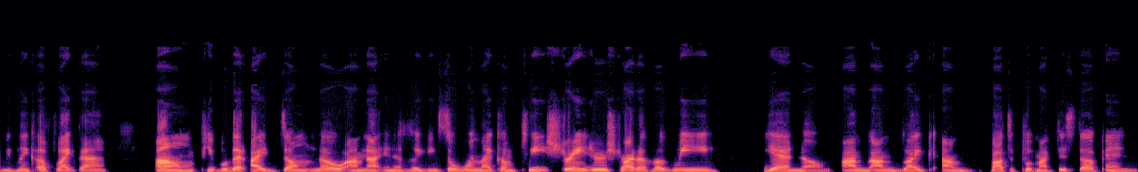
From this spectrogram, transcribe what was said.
we link up like that um people that i don't know i'm not into hugging. So when like complete strangers try to hug me yeah no. I'm i'm like i'm about to put my fist up and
